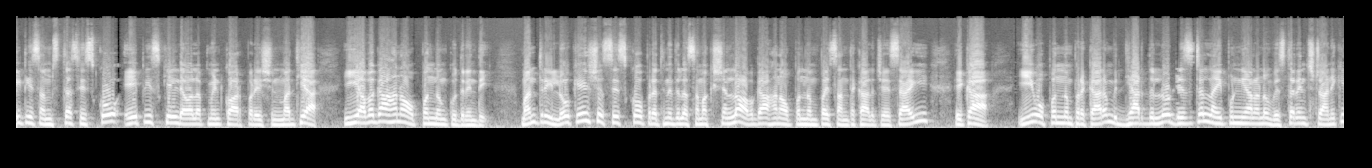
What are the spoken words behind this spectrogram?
ఐటీ సంస్థ Cisco AP skill development corporation మధ్య ఈ అవగాహన ఒప్పందం కుదిరింది. మంత్రి లోకేష్ సిస్కో ప్రతినిధుల సమక్షంలో అవగాహన ఒప్పందంపై సంతకాలు చేశాయి. ఇక ఈ ఒప్పందం ప్రకారం విద్యార్థుల్లో డిజిటల్ నైపుణ్యాలను విస్తరించడానికి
